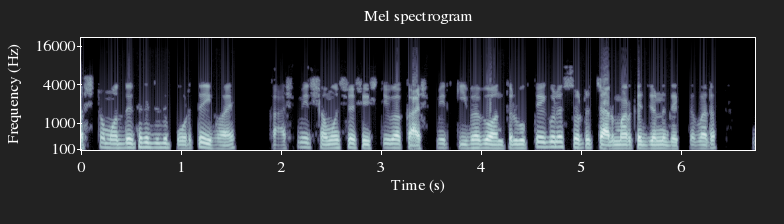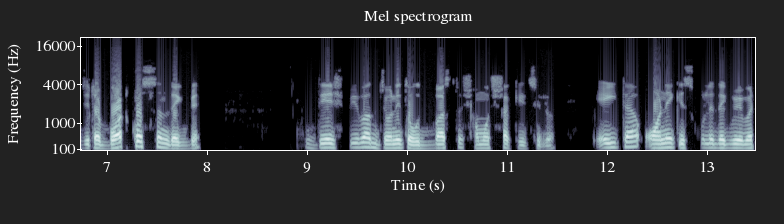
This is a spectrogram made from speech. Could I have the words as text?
অষ্টম অধ্যায় থেকে যদি পড়তেই হয়, কাশ্মীর সমস্যা সৃষ্টি বা কাশ্মীর কীভাবে অন্তর্ভুক্ত, এগুলো ছোট চার মার্কের জন্য দেখতে পারো, যেটা বট কোশ্চেন দেখবে। দেশ বিভাগ জনিত উদ্বাস্তু সমস্যা কি ছিল? এইটা অনেক স্কুলে দেখবে এবার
